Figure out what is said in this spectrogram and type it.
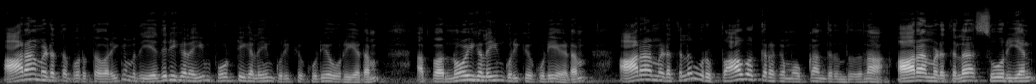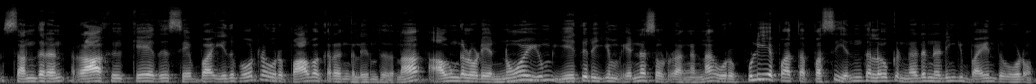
ஆறாம் இடத்தை பொறுத்த வரைக்கும் அது எதிரிகளையும் போட்டிகளையும் குறிக்கக்கூடிய ஒரு இடம். அப்போ நோய்களையும் குறிக்கக்கூடிய இடம். ஆறாம் இடத்துல ஒரு பாவக்கிரகம் உட்கார்ந்துருந்ததுன்னா ஆறாம் இடத்துல சூரியன் சந்திரன் ராகு கேது செவ்வாய் இது போன்ற ஒரு பாவக்கிரகங்கள் இருந்ததுன்னா அவங்களுடைய நோயும் எதிரியும் என்ன சொல்கிறாங்கன்னா ஒரு புளியை பார்த்த பசு எந்த அளவுக்கு நடுநடுங்கி பயந்து ஓடும்.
